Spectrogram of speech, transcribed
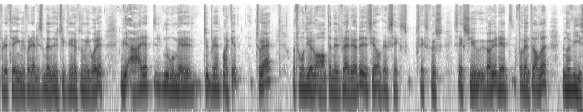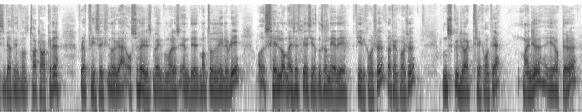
for det trenger vi, for det er liksom den utviklingen økonomien går i. Men vi er et noe mer turbulent marked, tror jeg. Derfor må de gjøre noe annet enn det de pleier å gjøre. De sier ok, seks-syv ganger, det forventer alle. Men nå viser vi at vi tar tak i det. For prisveksten i Norge er også høyere som du var inne på, Marius, enn det man trodde det ville bli. Og selv om SSB sier at den skal ned i 4,7 fra 5,7, og den skulle vært 3,3 mind you, i oppgjøret,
